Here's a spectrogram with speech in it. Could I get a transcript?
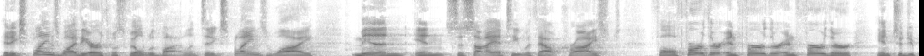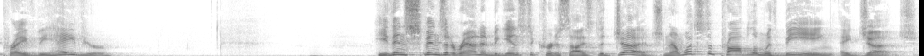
It explains why the earth was filled with violence. It explains why men in society without Christ fall further and further and further into depraved behavior. He then spins it around and begins to criticize the judge. Now, what's the problem with being a judge?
